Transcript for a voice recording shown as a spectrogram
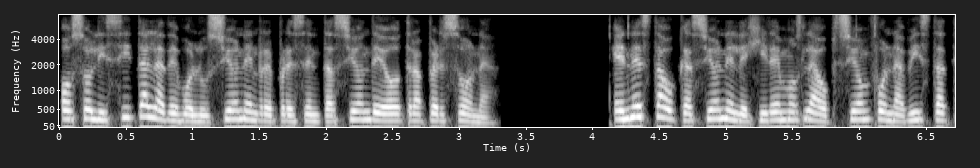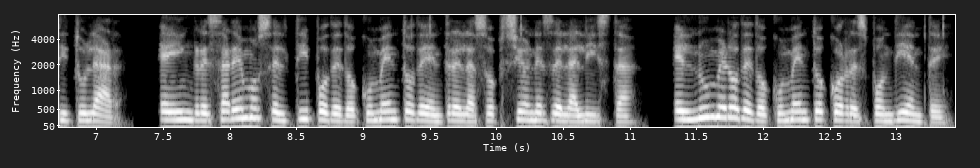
o solicita la devolución en representación de otra persona. En esta ocasión elegiremos la opción fonavista titular, e ingresaremos el tipo de documento de entre las opciones de la lista, el número de documento correspondiente,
